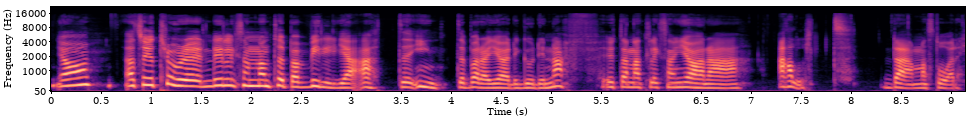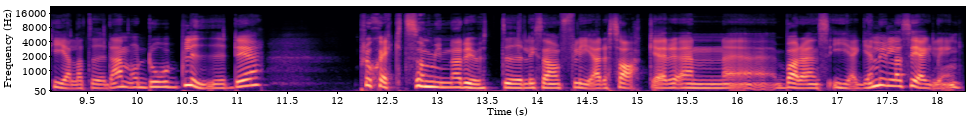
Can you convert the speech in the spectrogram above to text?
ja, alltså jag tror det är liksom någon typ av vilja att inte bara göra det good enough, utan att liksom göra allt där man står hela tiden. Och då blir det projekt som mynnar ut i liksom fler saker än eh, bara ens egen lilla segling.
